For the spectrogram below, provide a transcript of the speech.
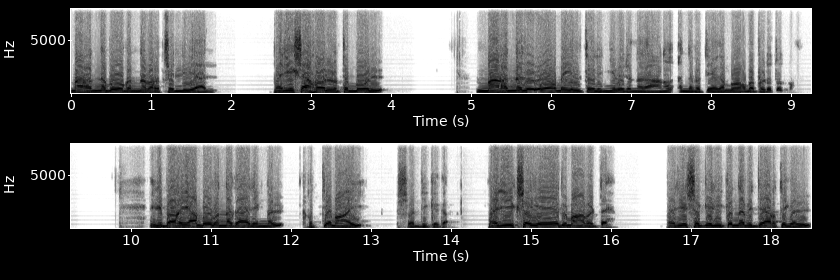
മറന്നു പോകുന്നവർ ചൊല്ലിയാൽ പരീക്ഷാ ഹാളിലെത്തുമ്പോൾ മറന്നത് ഓർമ്മയിൽ തെളിഞ്ഞു വരുന്നതാണ് എന്ന് പ്രത്യേകം ഓർമ്മപ്പെടുത്തുന്നു. ഇനി പറയാൻ പോകുന്ന കാര്യങ്ങൾ കൃത്യമായി ശ്രദ്ധിക്കുക. പരീക്ഷ ഏതുമാവട്ടെ പരീക്ഷയ്ക്കിരിക്കുന്ന വിദ്യാർത്ഥികൾ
